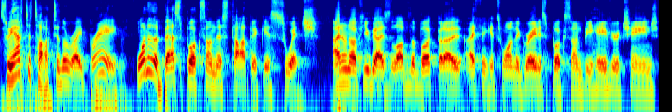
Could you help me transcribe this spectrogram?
So we have to talk to the right brain. One of the best books on this topic is Switch. I don't know if you guys love the book, but I, I think it's one of the greatest books on behavior change,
